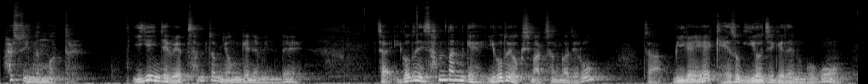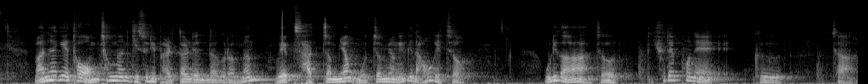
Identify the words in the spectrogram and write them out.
할 수 있는 것들. 이게 이제 웹 3.0 개념인데 자, 이거는 3단계. 이것도 역시 마찬가지로 자, 미래에 계속 이어지게 되는 거고 만약에 더 엄청난 기술이 발달된다 그러면 웹 4.0, 5.0 이렇게 나오겠죠. 우리가 저 휴대폰에 그, 자,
